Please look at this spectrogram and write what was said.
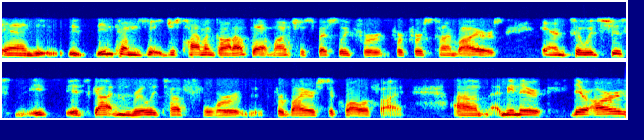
And incomes just haven't gone up that much, especially for, for first time buyers and so it's just it, it's gotten really tough for for buyers to qualify. Um, I mean, there there are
